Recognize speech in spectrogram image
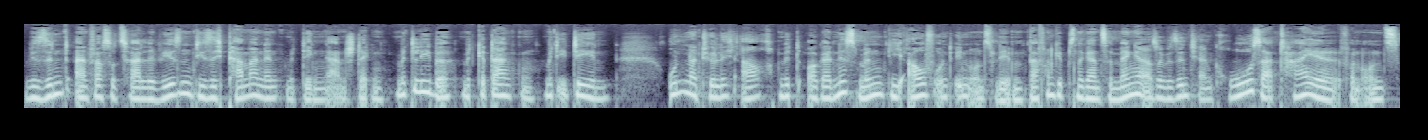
Wir sind einfach soziale Wesen, die sich permanent mit Dingen anstecken. Mit Liebe, mit Gedanken, mit Ideen und natürlich auch mit Organismen, die auf und in uns leben. Davon gibt es eine ganze Menge. Also wir sind ja ein großer Teil von uns,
